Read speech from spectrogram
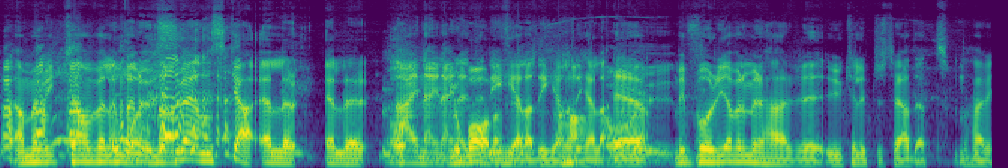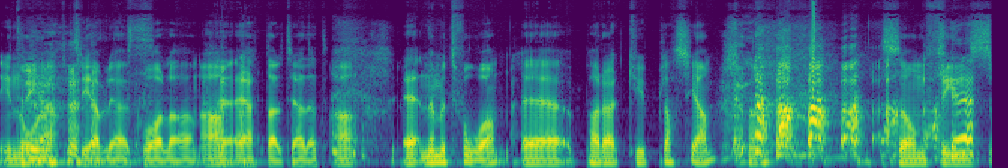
Ja, men vi kan väl Vänta ordna... svenska eller, eller Nej, nej, nej, nej. globala Det är hela. Det är hela, det är hela. Jaha. Eh, vi börjar väl med det här eh, eukalyptusträdet. Det här enormt trevliga koala-ätarträdet. Ja. Eh, nummer två, eh, Parakyplasia. som finns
